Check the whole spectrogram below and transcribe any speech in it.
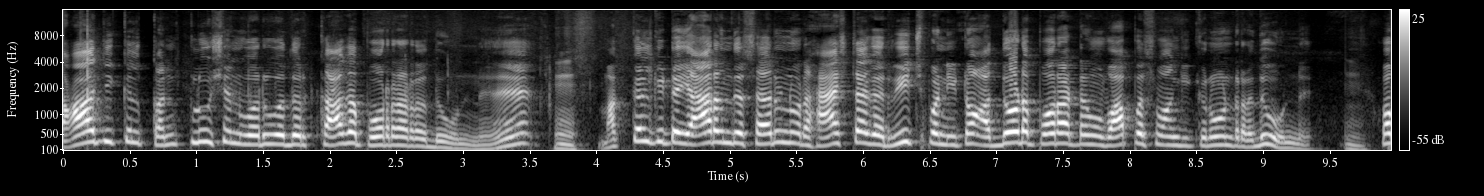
லாஜிக்கல் கன்க்ளூஷன் வருவதற்காக போராடுறது ஒன்று ம். மக்கள்கிட்ட யார் இந்த சாருன்னு ஒரு ஹேஷ்டேகை ரீச் பண்ணிட்டோம் அதோட போராட்டம் வாபஸ் வாங்கிக்கிறோன்றது ஒன்று அப்போ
